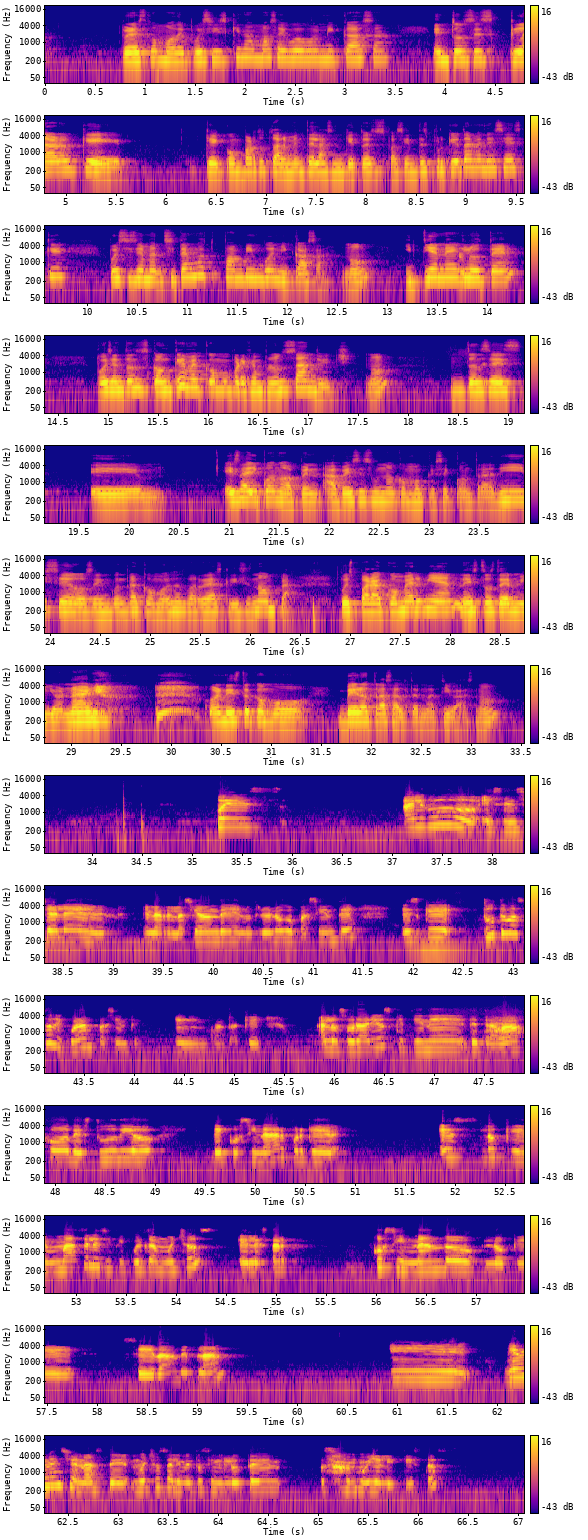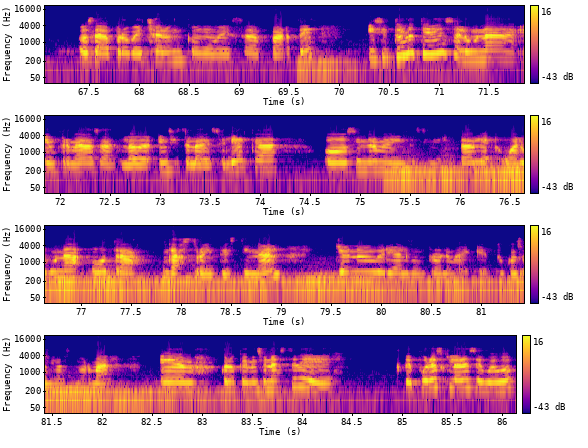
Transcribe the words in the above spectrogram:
Pero es como de, pues si es que nada más hay huevo en mi casa. Entonces, claro que, que comparto totalmente las inquietudes de sus pacientes, porque yo también decía, es que, pues si, se me, si tengo pan bimbo en mi casa, ¿no? Y tiene gluten, pues entonces, ¿con qué me como, por ejemplo, un sándwich, ¿no? Entonces, eh, es ahí cuando a veces uno como que se contradice o se encuentra como esas barreras que dices, no, pues para comer bien necesito ser millonario o necesito como ver otras alternativas, ¿no? Pues algo esencial en, en la relación de nutriólogo-paciente es que tú te vas a adecuar al paciente en cuanto a que a los horarios que tiene de trabajo, de estudio, de cocinar, porque es lo que más se les dificulta a muchos, el estar cocinando lo que se da de plan. Y bien mencionaste, muchos alimentos sin gluten son muy elitistas. O sea, aprovecharon como esa parte. Y si tú no tienes alguna enfermedad, o sea, insisto, la de celíaca o síndrome de intestino irritable o alguna otra gastrointestinal, yo no vería algún problema de que tú consumieras normal. Em, con lo que mencionaste de, de puras claras de huevo,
